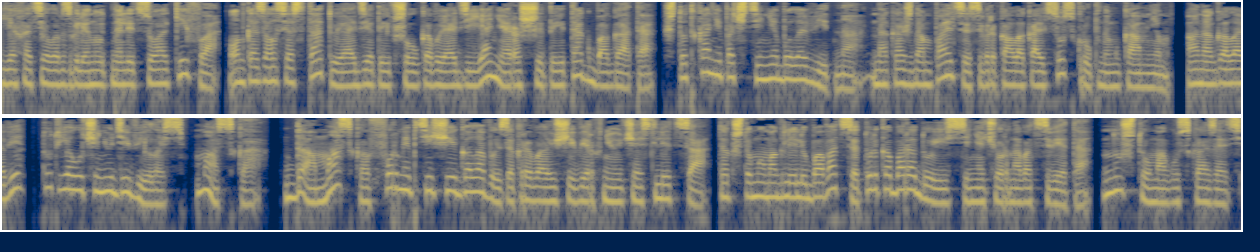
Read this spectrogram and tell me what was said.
Я хотела взглянуть на лицо Акифа, он казался статуей, одетой в шелковые одеяния, расшитые так богато, что ткани почти не было видно. На каждом пальце сверкало кольцо с крупным камнем, а на голове, тут я очень удивилась, маска. Да, маска в форме птичьей головы, закрывающей верхнюю часть лица, так что мы могли любоваться только бородой из синя-черного цвета. Ну что могу сказать,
